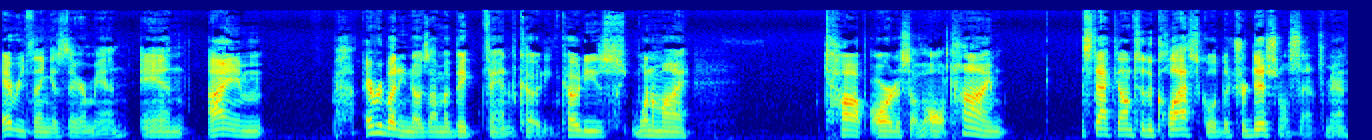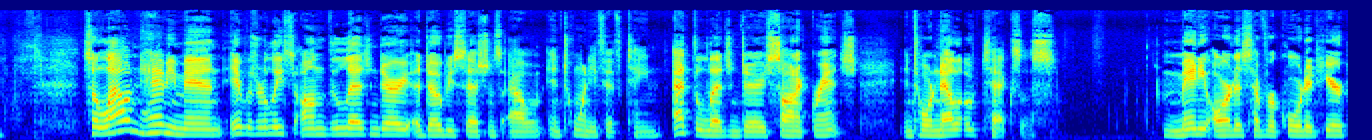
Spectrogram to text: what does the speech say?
Everything is there, man. And I am everybody knows I'm a big fan of Cody. Cody's one of my top artists of all time, stacked onto the classical, the traditional sense, man. So Loud and Heavy Man, it was released on the legendary Adobe Sessions album in 2015 at the legendary Sonic Ranch in Tornillo, Texas. Many artists have recorded here.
